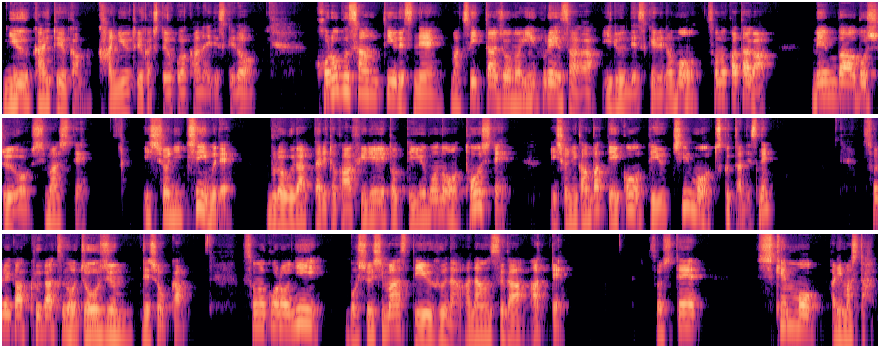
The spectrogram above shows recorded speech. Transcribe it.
入会というか、加入というかちょっとよくわかんないですけど、コロブさんっていうですね、まあ、ツイッター上のインフルエンサーがいるんですけれども、その方がメンバー募集をしまして、一緒にチームでブログだったりとかアフィリエイトっていうものを通して一緒に頑張っていこうっていうチームを作ったんですね。それが9月の上旬でしょうか。その頃に募集しますっていう風なアナウンスがあって、そして試験もありました。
